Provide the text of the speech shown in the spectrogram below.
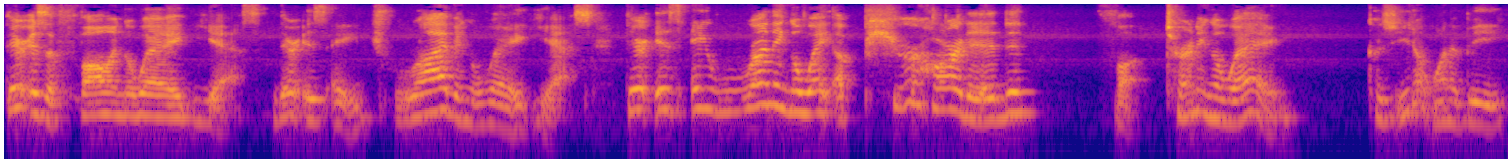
There is a falling away, yes. There is a driving away, yes. There is a running away, a pure hearted turning away because you don't want to be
